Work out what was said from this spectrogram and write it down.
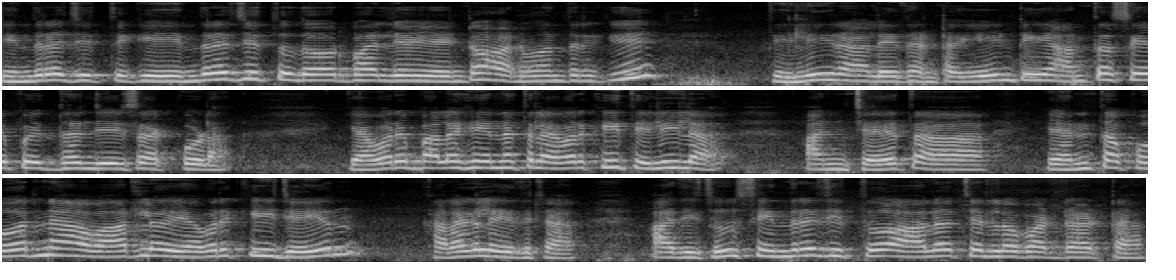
ఇంద్రజిత్తుకి ఇంద్రజిత్తు దౌర్బల్యం ఏంటో హనుమంతునికి తెలియరాలేదంట. ఏంటి? అంతసేపు యుద్ధం చేశాక కూడా. ఎవరి బలహీనతలు ఎవరికీ తెలియలా? అంచేత ఎంత పోరినా వారిలో ఎవరికీ జయం కలగలేదుట. అది చూసి ఇంద్రజిత్తు ఆలోచనలో పడ్డాట.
